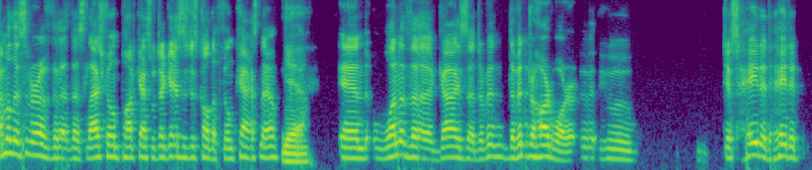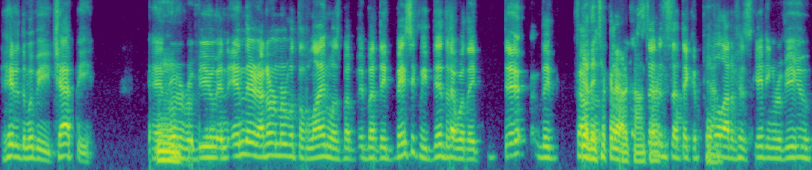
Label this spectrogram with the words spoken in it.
I'm a listener of the the Slash Film podcast, which I guess is just called the Filmcast now. Yeah, and one of the guys, uh, Devin, Devindra Hardawar, uh, who just hated, hated, hated the movie Chappie, and Mm. wrote a review. And in there, I don't remember what the line was, but but they basically did that where they they, they found they a- took it out of a sentence context. that they could pull out of his skating review,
